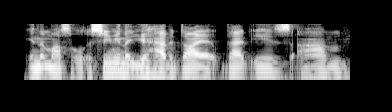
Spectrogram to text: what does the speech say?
in the muscle, assuming that you have a diet that is um,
